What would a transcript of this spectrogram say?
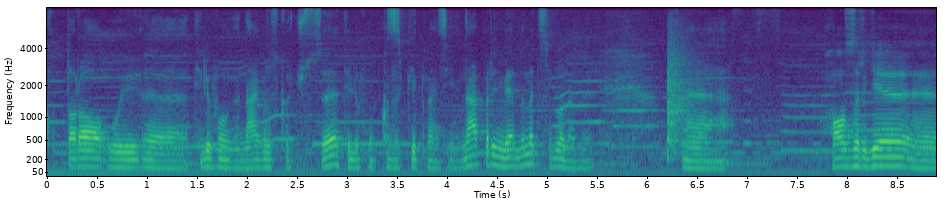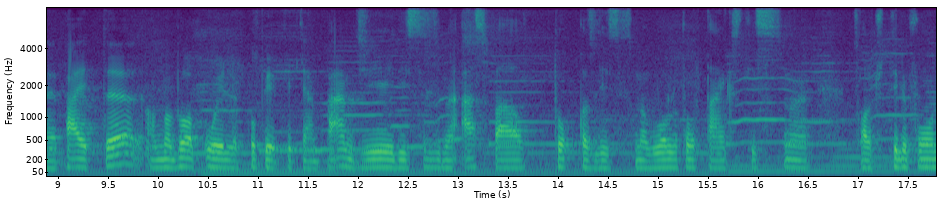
kattaroq u telefonga nagрузка tushsa telefon qizib ketmasligini например nima desa bo'ladi eh, hozirgi eh, paytda ommabop o'yinlar ko'payib ketgan. PUBG deysizmi asfalt to'qqiz deysizmi world of tanks deysizmi misol uchun telefon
